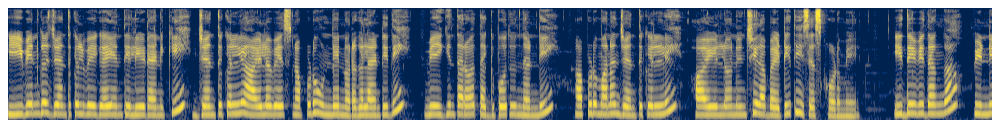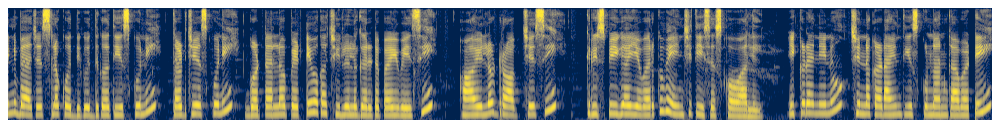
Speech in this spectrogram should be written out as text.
ఈవెన్గా జంతికలు వేగాయని తెలియడానికి జంతికల్ని ఆయిల్లో వేసినప్పుడు ఉండే నొరగ లాంటిది వేగిన తర్వాత తగ్గిపోతుందండి. అప్పుడు మనం జంతికల్ని ఆయిల్లో నుంచి ఇలా బయటికి తీసేసుకోవడమే. ఇదే విధంగా పిండిని బ్యాచెస్లో కొద్ది కొద్దిగా తీసుకుని తడి చేసుకుని గొట్టంలో పెట్టి ఒక చిల్లుల గరిటపై వేసి ఆయిల్లో డ్రాప్ చేసి క్రిస్పీగా అయ్యే వరకు వేయించి తీసేసుకోవాలి. ఇక్కడ నేను చిన్న కడాయిని తీసుకున్నాను కాబట్టి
